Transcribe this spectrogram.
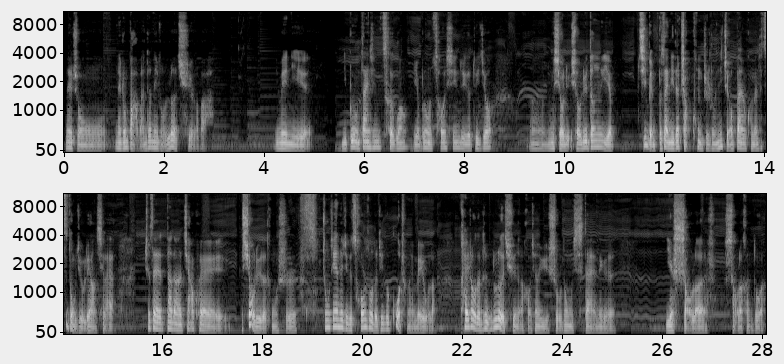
那种那种把玩的那种乐趣了吧？因为你你不用担心测光，也不用操心这个对焦，嗯，那么小绿小绿灯也基本不在你的掌控之中，你只要半按快门，它自动就亮起来了，这在大大加快。效率的同时，中间的这个操作的这个过程也没有了，拍照的这个乐趣呢，好像与手动时代那个也少了少了很多。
